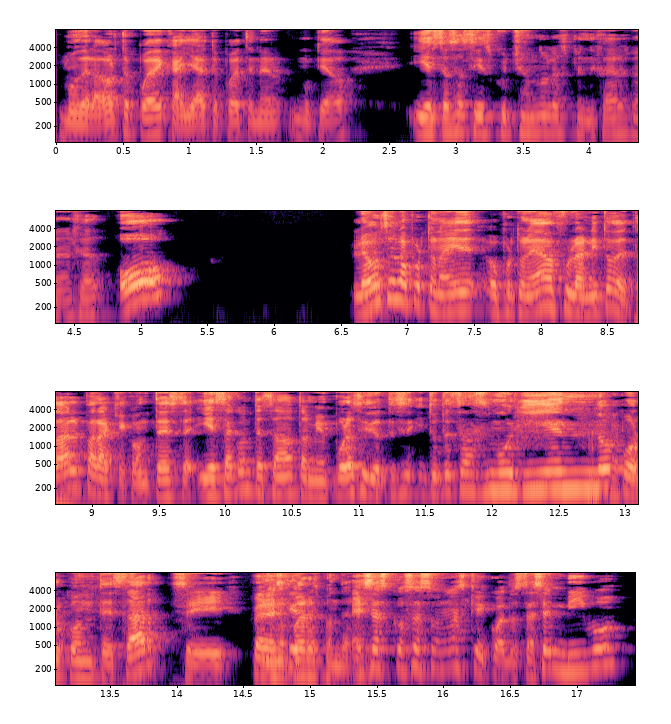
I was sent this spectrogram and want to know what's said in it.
moderador te puede callar, te puede tener muteado, y estás así escuchando las pendejadas, las pendejadas, o le vamos a dar la oportunidad, oportunidad a fulanito de tal para que conteste, y está contestando también puras idioteces, y tú te estás muriendo por contestar, Sí, pero y es no que puedes responder. esas cosas son las que cuando estás en vivo,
